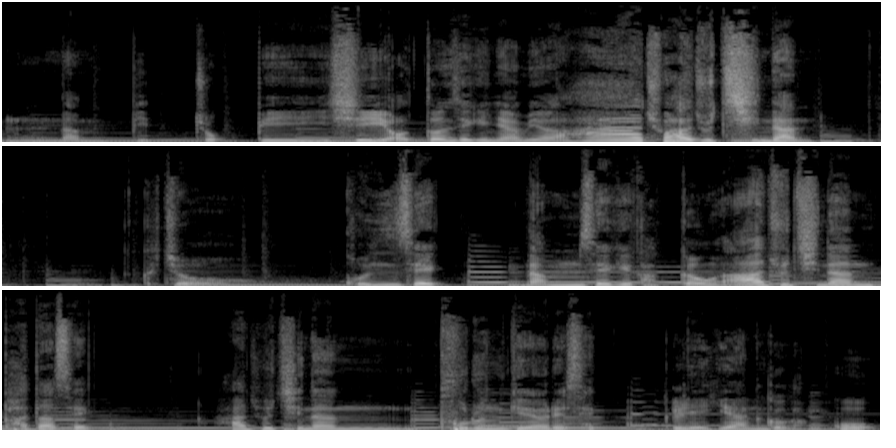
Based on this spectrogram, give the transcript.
남빛, 쪽빛이 어떤 색이냐면 아주 아주 진한 그죠 곤색, 남색에 가까운 아주 진한 바다색, 아주 진한 푸른 계열의 색을 얘기하는 것 같고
